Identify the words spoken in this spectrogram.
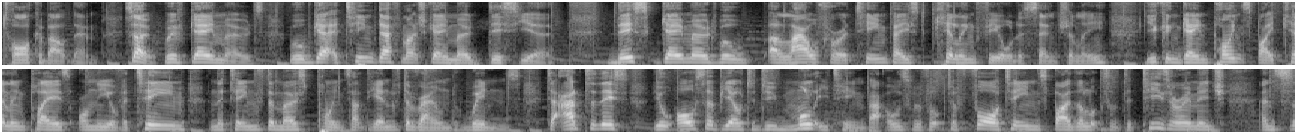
talk about them. So, with game modes, we'll get a team deathmatch game mode this year. This game mode will allow for a team-based killing field essentially. You can gain points by killing players on the other team, and the team with the most points at the end of the round wins. To add to this, you'll also be able to do multi-team battles with up to 4 teams by the looks of the teaser image, and so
